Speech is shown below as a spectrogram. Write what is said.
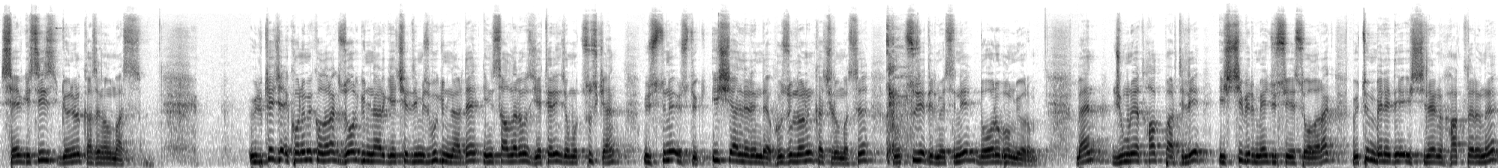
Sevgisiz gönül kazanılmaz. Ülkece ekonomik olarak zor günler geçirdiğimiz bu günlerde insanlarımız yeterince mutsuzken üstüne üstlük iş yerlerinde huzurlarının kaçırılması, mutsuz edilmesini doğru bulmuyorum. Ben Cumhuriyet Halk Partili işçi bir meclis üyesi olarak bütün belediye işçilerinin haklarını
